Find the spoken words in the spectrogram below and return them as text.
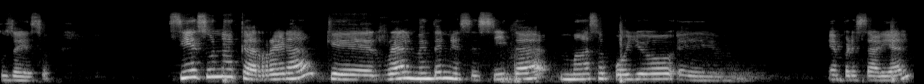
pues, de eso. Si es una carrera que realmente necesita más apoyo eh, empresarial,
